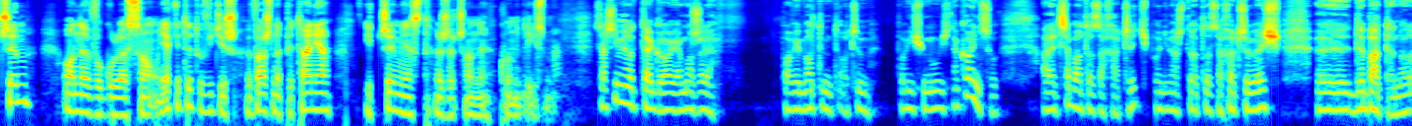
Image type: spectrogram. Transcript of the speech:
czym one w ogóle są? Jakie ty tu widzisz ważne pytania i czym jest rzeczony kundlizm? Zacznijmy od tego, ja może powiem o tym, o czym powinniśmy mówić na końcu, ale trzeba to zahaczyć, ponieważ ty o to zahaczyłeś yy, debatę. No,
